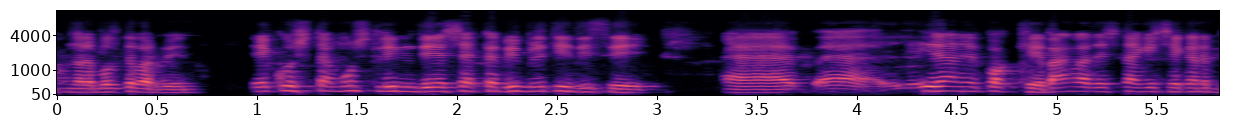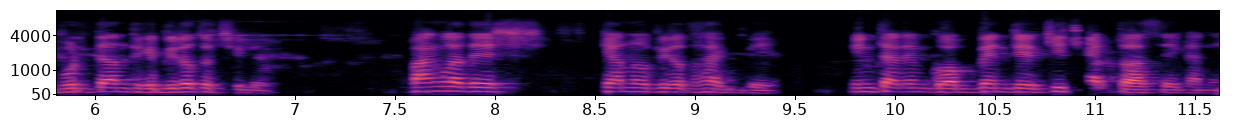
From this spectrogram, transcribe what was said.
আপনারা বলতে পারবেন। একুশটা মুসলিম দেশ একটা বিবৃতি দিছে ইরানের পক্ষে। বাংলাদেশ নাকি সেখানে ভোটদান থেকে বিরত ছিল। বাংলাদেশ কেন বিরত থাকবে? ইন্টারিম গভর্নমেন্টের কি স্বার্থ আছে এখানে?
